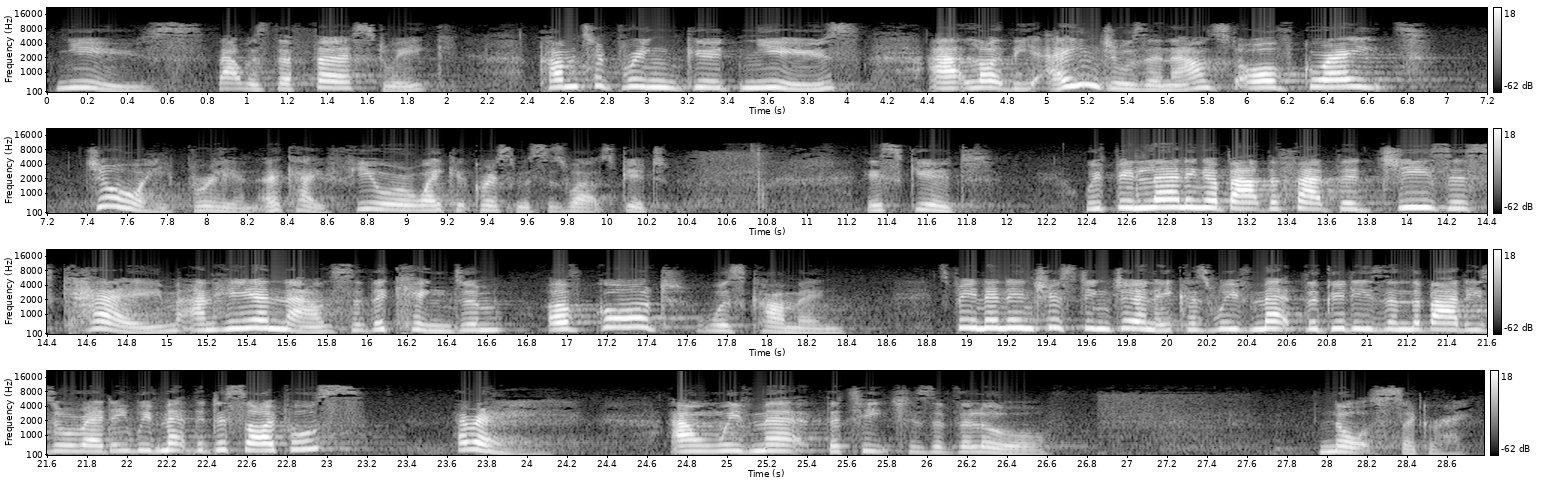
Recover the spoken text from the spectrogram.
news. That was the first week. Come to bring good news, uh, like the angels announced, of great joy. Brilliant. Okay, few are awake at Christmas as well. It's good. It's good. We've been learning about the fact that Jesus came and he announced that the kingdom of God was coming. It's been an interesting journey because we've met the goodies and the baddies already. We've met the disciples. Hooray. And we've met the teachers of the law. Not so great.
